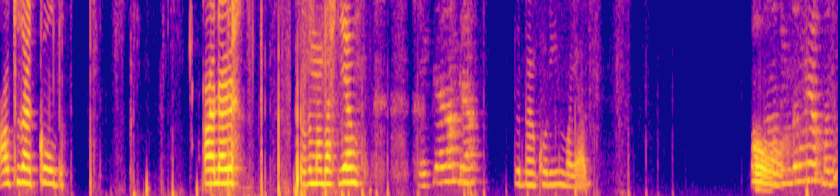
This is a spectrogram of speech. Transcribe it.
6 dakika oldu. Ara O zaman başlayalım. Bekle lan biraz. Dur ben koruyayım bayağı. Oo. Hazırlığımı yapmadım.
